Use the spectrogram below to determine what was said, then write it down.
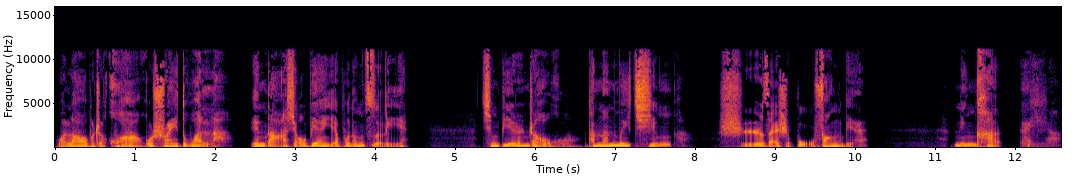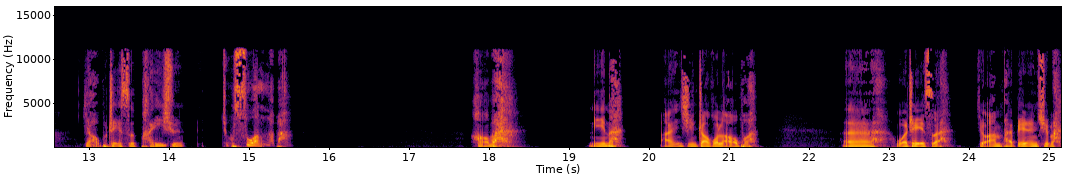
我老婆这胯骨摔断了，连大小便也不能自理。请别人照顾他难为情啊，实在是不方便。您看，哎呀，要不这次培训就算了吧。好吧，你呢，安心照顾老婆。呃，我这次就安排别人去吧。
